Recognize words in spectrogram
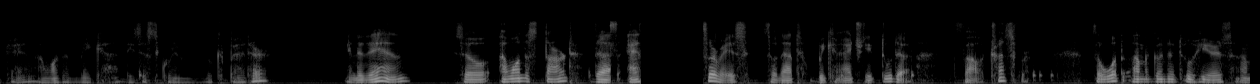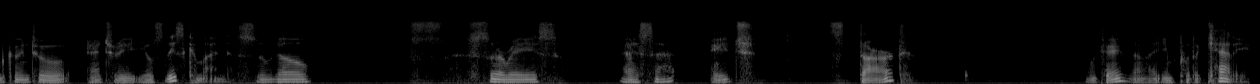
Okay, I want to make this screen look better. And then, so I want to start the service so that we can actually do the file transfer. So what I'm going to do here is I'm going to actually use this command sudo service sh start. Okay, then I input a Kali.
